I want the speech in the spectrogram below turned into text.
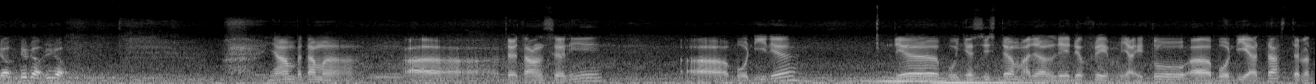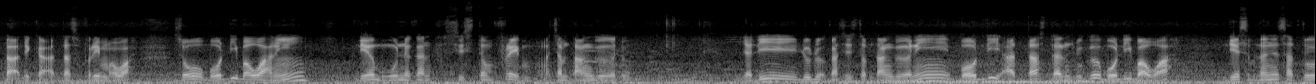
Duduk, duduk, duduk. Yang pertama, uh, Toyota Lancer ni uh, body dia dia punya sistem adalah leather frame iaitu uh, body atas terletak dekat atas frame bawah. So body bawah ni dia menggunakan sistem frame macam tangga tu. Jadi dudukkan sistem tangga ni body atas dan juga body bawah dia sebenarnya satu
